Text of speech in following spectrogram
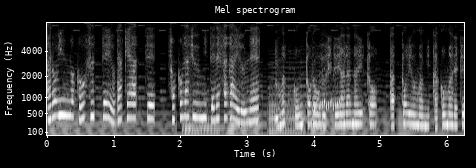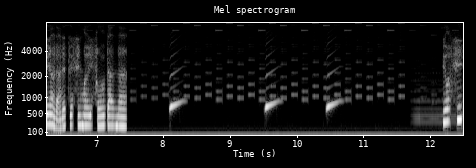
ハロウィンのコースっていうだけあって、そこら中にテレサがいるね。うまくコントロールしてやらないと、あっという間に囲まれてやられてしまいそうだな。よし、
